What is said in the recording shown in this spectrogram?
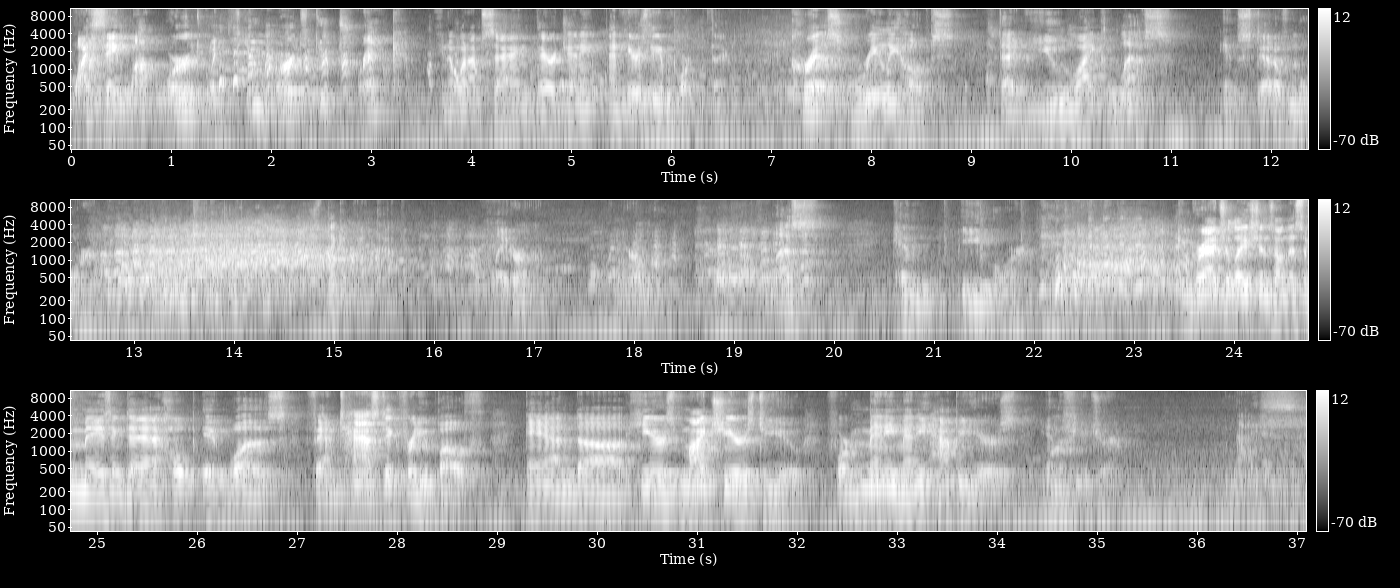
why say lot words when few words do trick? You know what I'm saying there, Jenny? And here's the important thing. Chris really hopes that you like less instead of more. Just think about that later on when you're alone. Less can be more. Congratulations on this amazing day. I hope it was fantastic for you both. And uh, here's my cheers to you for many, many happy years in the future. Nice.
